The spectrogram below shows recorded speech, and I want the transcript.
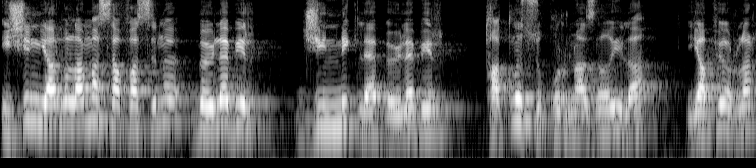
işin yargılama safhasını böyle bir cinlikle, böyle bir tatlı su kurnazlığıyla yapıyorlar.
